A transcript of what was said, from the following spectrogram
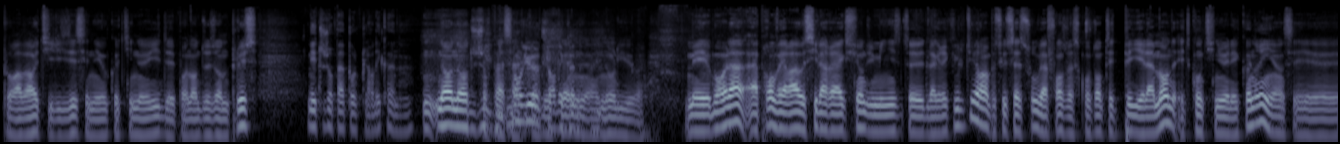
pour avoir utilisé ces néocotinoïdes pendant deux ans de plus. Mais toujours pas pour le chlordécone. Hein. Non, non, toujours pas ça. Non-lieu, chlordécone. non-lieu, mais bon, voilà, après, on verra aussi la réaction du ministre de, l'Agriculture, hein, parce que ça se trouve, la France va se contenter de payer l'amende et de continuer les conneries. Hein. Euh,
